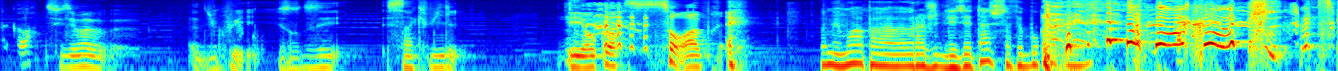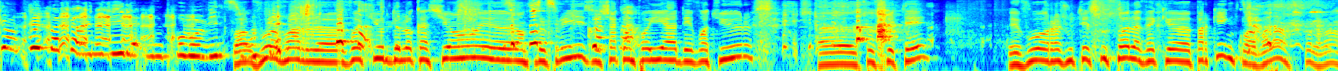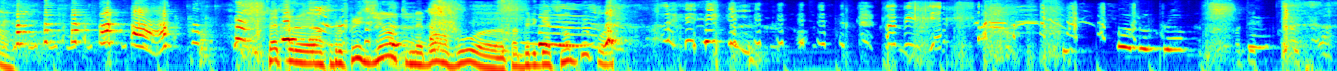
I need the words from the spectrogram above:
D'accord. Excusez-moi, euh, du coup, ils ont donné 5000 et encore 100 après. Mais moi, pas rajouter les étages, ça fait beaucoup. Est-ce qu'on peut pas faire une ville, une promo ville Bon, vous vous avoir euh, voiture de location, euh, entreprise, et chaque employé a des voitures, euh, société. Et vous rajoutez sous-sol avec euh, parking, quoi, voilà. Oh. Peut-être entreprise géante, mais bon, vous, pas Bill Gates non plus, quoi. Côté, côté euh, fondamentalement,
